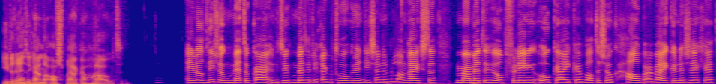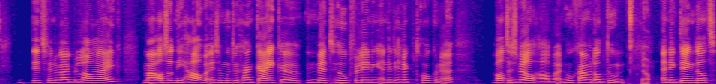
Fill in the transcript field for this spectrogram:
iedereen zich aan de afspraken houdt. En je wilt het liefst ook met elkaar, natuurlijk met de direct betrokkenen, die zijn het belangrijkste. Maar met de hulpverlening ook kijken, wat is ook haalbaar? Wij kunnen zeggen, dit vinden wij belangrijk. Maar als dat niet haalbaar is, dan moeten we gaan kijken met hulpverlening en de direct betrokkenen. Wat is wel haalbaar en hoe gaan we dat doen? Ja. En ik denk dat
